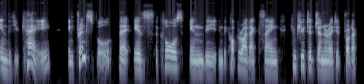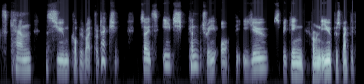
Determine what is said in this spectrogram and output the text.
in the UK, in principle, there is a clause in the in the Copyright Act saying computer generated products can assume copyright protection. So it's each country or the EU, speaking from an EU perspective,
